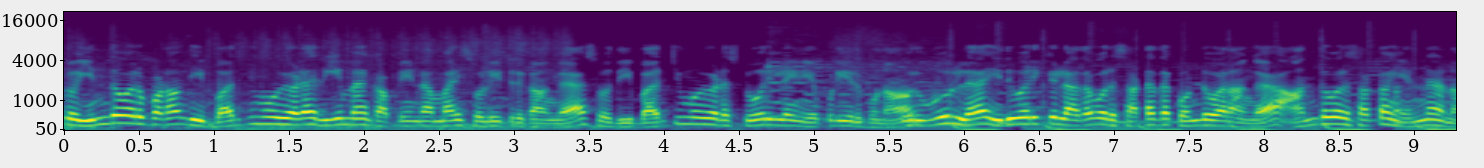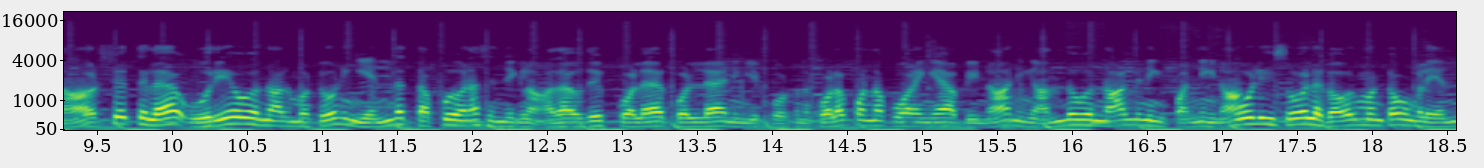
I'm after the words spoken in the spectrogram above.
ஸோ இந்த ஒரு படம் தி பர்ஜ் மூவியோட ரீமேக் அப்படின்ற மாதிரி சொல்லிட்டு இருக்காங்க ஸோ தி பர்ஜ் மூவியோட ஸ்டோரி லைன் எப்படி இருக்கும்னா ஒரு ஊரில் இது வரைக்கும் இல்லாத ஒரு சட்டத்தை கொண்டு வராங்க. அந்த ஒரு சட்டம் என்னன்னா வருஷத்தில் ஒரே ஒரு நாள் மட்டும் நீங்கள் எந்த தப்பு வேணால் செஞ்சுக்கலாம். அதாவது கொலை கொள்ளை நீங்கள் இப்போ ஒருத்தனை கொலை பண்ண போகிறீங்க அப்படின்னா நீங்கள் அந்த ஒரு நாளில் நீங்கள் பண்ணீங்கன்னா போலீஸோ இல்லை கவர்மெண்ட்டோ உங்களை எந்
